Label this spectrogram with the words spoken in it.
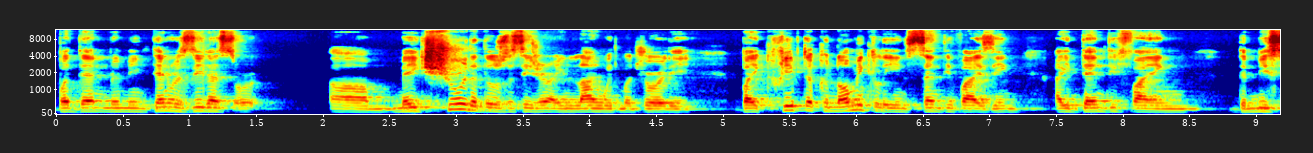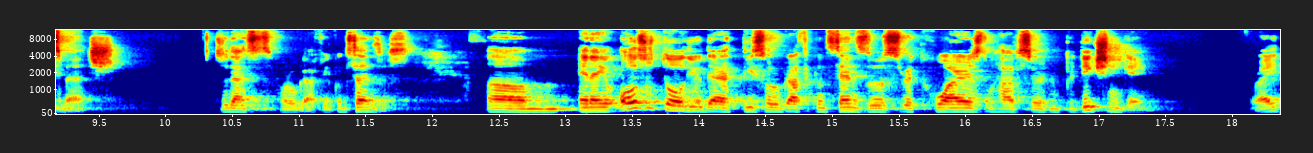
but then maintain resilience or um, make sure that those decisions are in line with majority by crypto-economically incentivizing, identifying the mismatch. So that's holographic consensus. Um, and I also told you that this holographic consensus requires to have certain prediction game, right?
